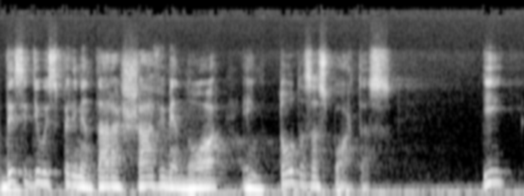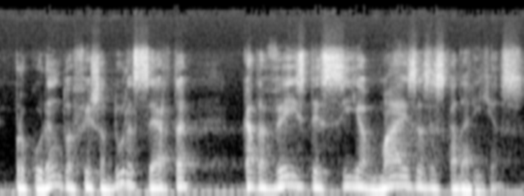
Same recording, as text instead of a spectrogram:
decidiu experimentar a chave menor em todas as portas. E, procurando a fechadura certa, cada vez descia mais as escadarias.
